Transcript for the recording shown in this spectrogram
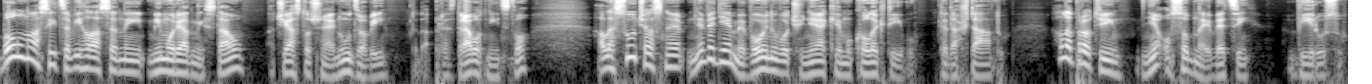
Bol u nás síce vyhlásený mimoriadný stav a čiastočne aj núdzový, teda pre zdravotníctvo, ale súčasne nevedieme vojnu voči nejakému kolektívu, teda štátu, ale proti neosobnej veci, vírusu.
